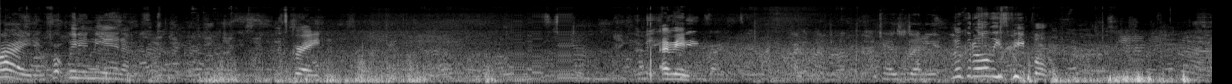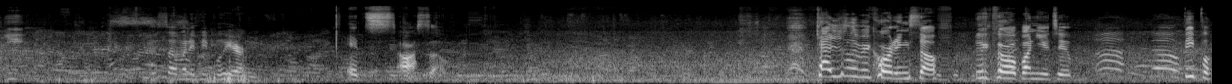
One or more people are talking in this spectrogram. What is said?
Pride in Fort Wayne, Indiana. It's great. I mean, look at all these people. There's so many people here. It's awesome. Casually recording stuff we throw up on YouTube. Uh, People.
